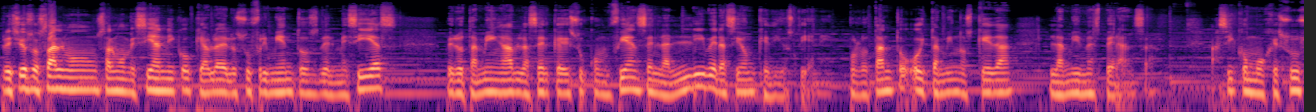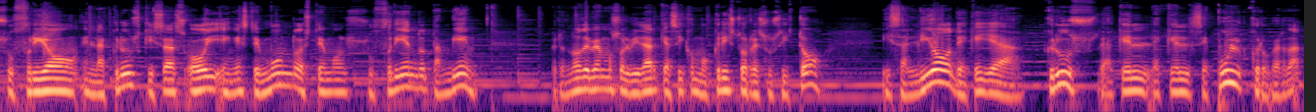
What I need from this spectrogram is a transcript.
Precioso salmo, un salmo mesiánico que habla de los sufrimientos del Mesías, pero también habla acerca de su confianza en la liberación que Dios tiene. Por lo tanto, hoy también nos queda la misma esperanza. Así como Jesús sufrió en la cruz, quizás hoy en este mundo estemos sufriendo también, Pero no debemos olvidar que así como Cristo resucitó y salió de aquella cruz, de aquel, de aquel sepulcro, ¿verdad?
